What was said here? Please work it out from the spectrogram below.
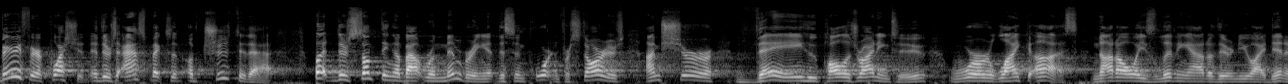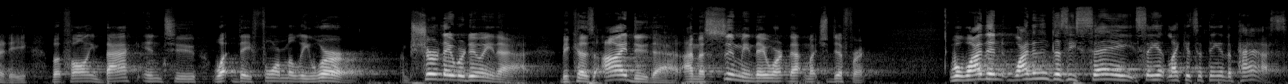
very fair question. And there's aspects of, of truth to that. But there's something about remembering it that's important. For starters, I'm sure they who Paul is writing to were like us, not always living out of their new identity, but falling back into what they formerly were. I'm sure they were doing that because I do that. I'm assuming they weren't that much different. Well, why then, why then does he say, say it like it's a thing of the past?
